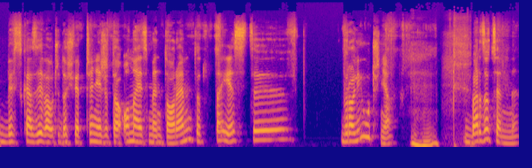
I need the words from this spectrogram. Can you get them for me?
by wskazywał, czy doświadczenie, że to ona jest mentorem, to tutaj jest y, w roli ucznia. Mhm. Bardzo cenne.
